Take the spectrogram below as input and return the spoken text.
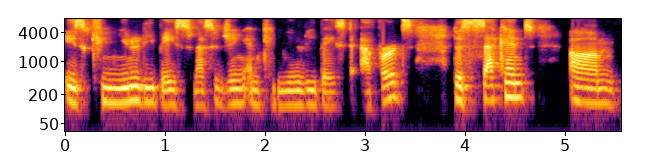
is community-based messaging and community-based efforts. The second um,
